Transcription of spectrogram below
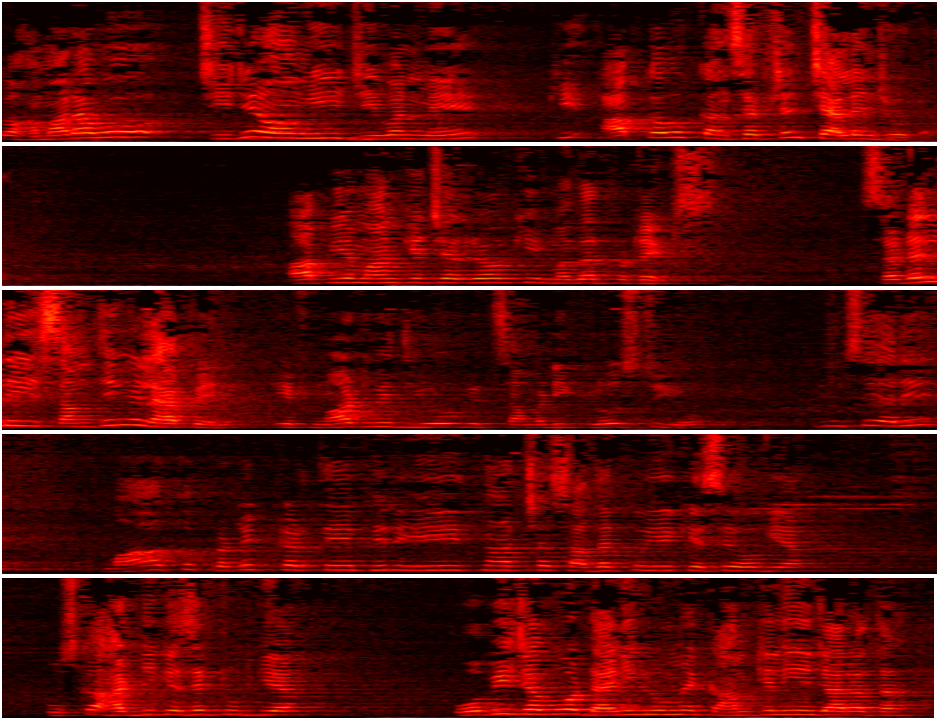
तो हमारा वो चीज़ें होंगी जीवन में कि आपका वो कंसेप्शन चैलेंज होगा। आप ये मान के चल रहे हो कि Mother protects. Suddenly something will happen if not with you with somebody close to you उनसे, अरे, माँ तो प्रोटेक्ट करते हैं, फिर ये इतना अच्छा साधक को ये कैसे हो गया? उसका हड्डी कैसे टूट गया? वो भी जब वो डाइनिंग रूम में काम के लिए जा रहा था,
